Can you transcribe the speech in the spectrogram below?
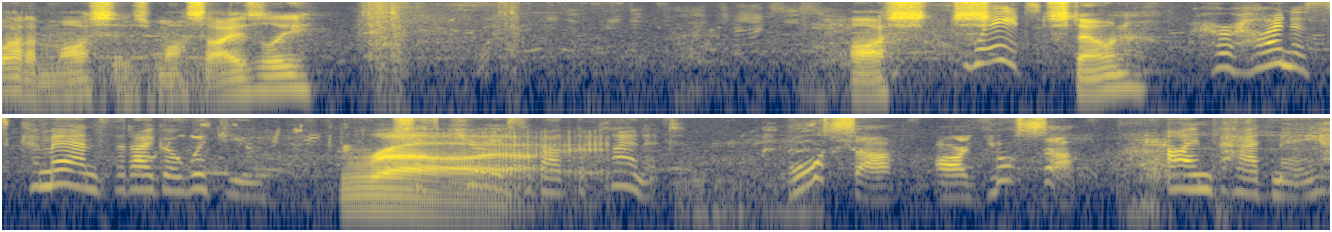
A lot of mosses. Mos Eisley. Moss Wait. Stone. Her Highness commands that I go with you. Right. She's curious about the planet. Ursa or Yusa? I'm Padme,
